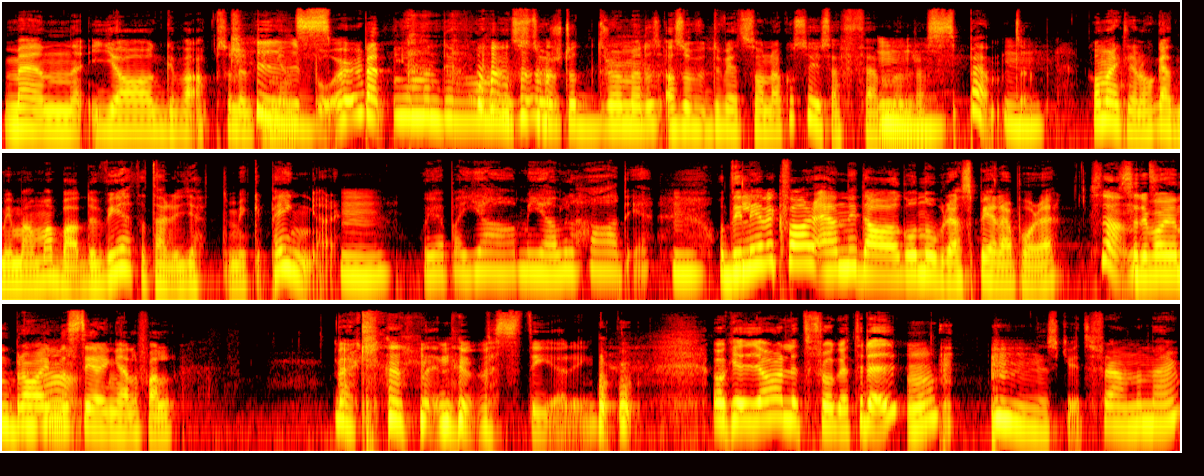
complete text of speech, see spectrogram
Men jag var absolut ingen Keyboard? spänn. Ja men det var min största dröm. Alltså du vet sådana kostar ju så här 500 Mm. spänn typ. Jag kommer verkligen ihåg att min mamma bara, du vet att det här är jättemycket pengar. Och jag bara, ja men jag vill ha det. Och det lever kvar än idag och Nora spelar på det. Sant. Så det var ju en bra Ja. investering i alla fall. Verkligen en investering. Okej, jag har lite frågor till dig. nu ska vi ta fram de här.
